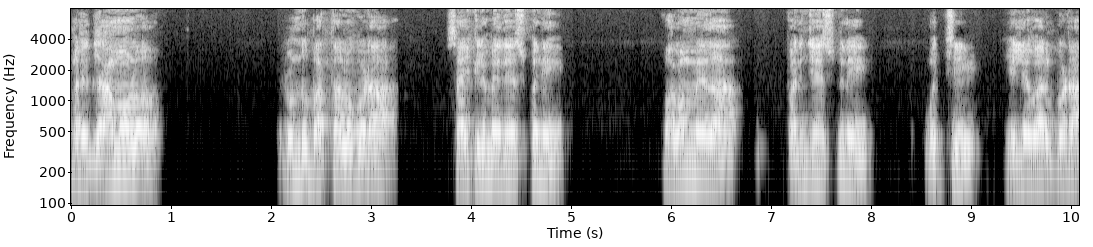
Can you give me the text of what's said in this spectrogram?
మరి గ్రామంలో రెండు బత్తాలు కూడా సైకిల్ మీద వేసుకుని పొలం మీద పని చేసుకుని వచ్చి వెళ్ళేవారు కూడా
